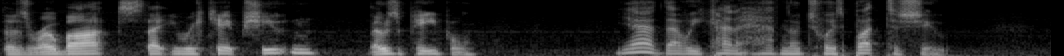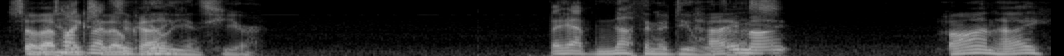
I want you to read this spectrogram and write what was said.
those robots that we keep shooting, those are people. Yeah, that we kind of have no choice but to shoot. So We're that talking makes it about okay. civilians here. They have nothing to do with Hey, us. mate. Fine. Hey,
